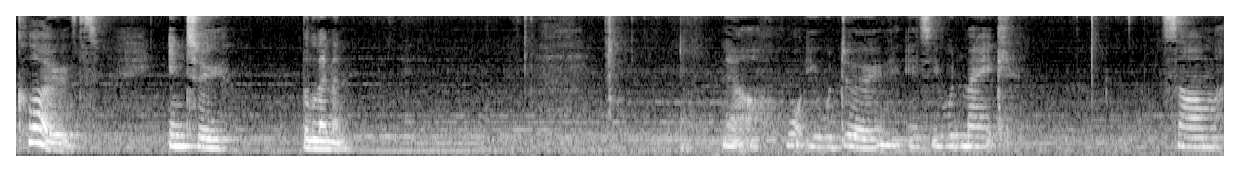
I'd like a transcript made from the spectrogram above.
clothes into the lemon. What you would do is you would make some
